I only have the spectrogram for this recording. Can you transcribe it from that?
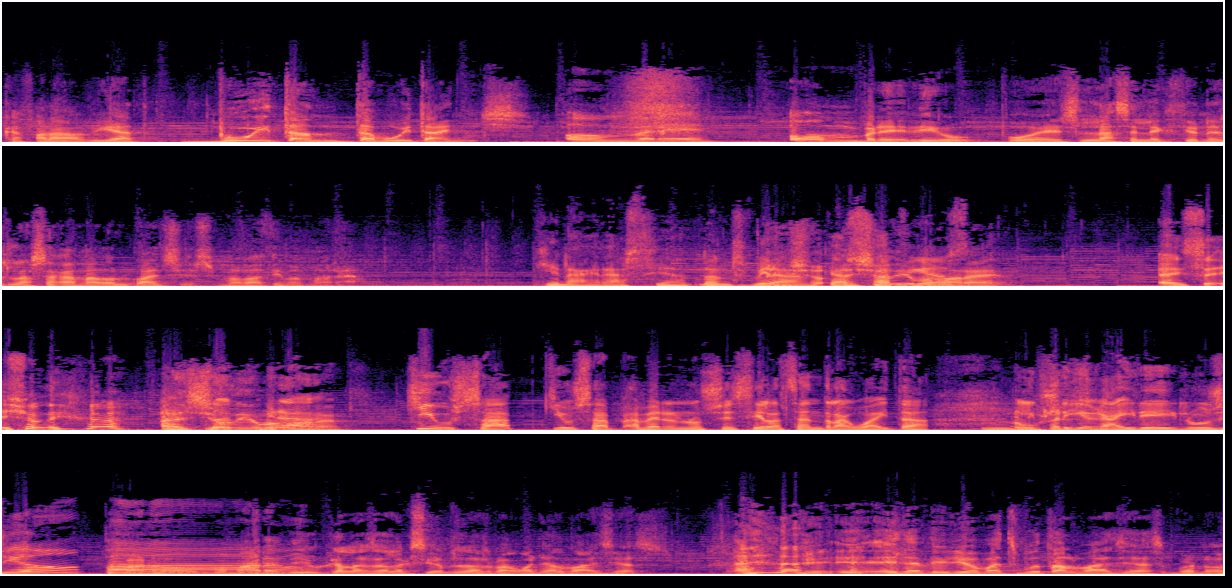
que farà aviat 88 anys, Hombre, hombre, diu, pues las elecciones las ha ganado el Bages, me va dir ma mare. quina gràcia. Doncs mira, això que això diu ma mare, eh? Això, això. Això diu ma mira, mare. Qui ho sap, qui ho sap, a veure, no sé si la Sandra Guaita No li ho sé, faria sí. gaire il·lusió, però... Però ma mare diu que les eleccions les va guanyar el Bages. Ella diu, jo vaig votar el Bages. Bueno,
